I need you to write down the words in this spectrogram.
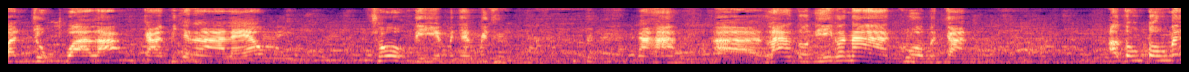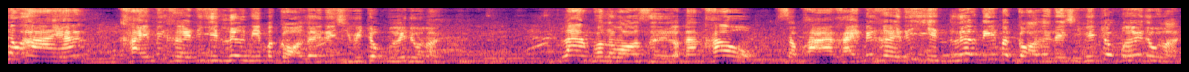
บรรจุวาระการพิจารณาแล้ว โชคดีมันยังไม่ถึง นะฮะอ่าร่างตัวนี้ก็น่ากลัวเหมือนกัน เอาตรงๆไม่ต้องอายฮะใครไม่เคยได้ยินเรื่องนี้มาก่อนเลยในชีวิตยกมือให้ดูหน่อยร่างพรบสื่อกำลังเข้าสภาใครไม่เคยได้ยินเรื่องนี้มาก่อนเลยในชีวิตยกมือให้ดูหน่อย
